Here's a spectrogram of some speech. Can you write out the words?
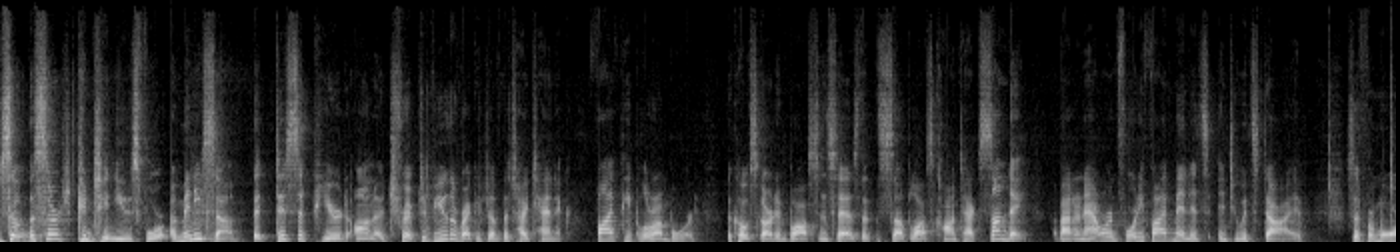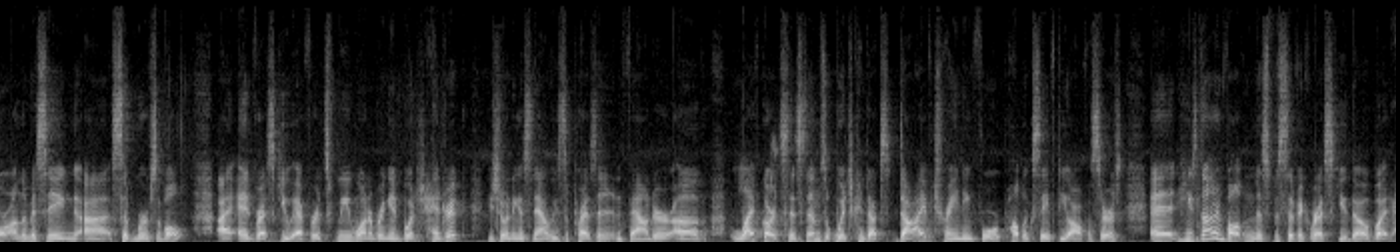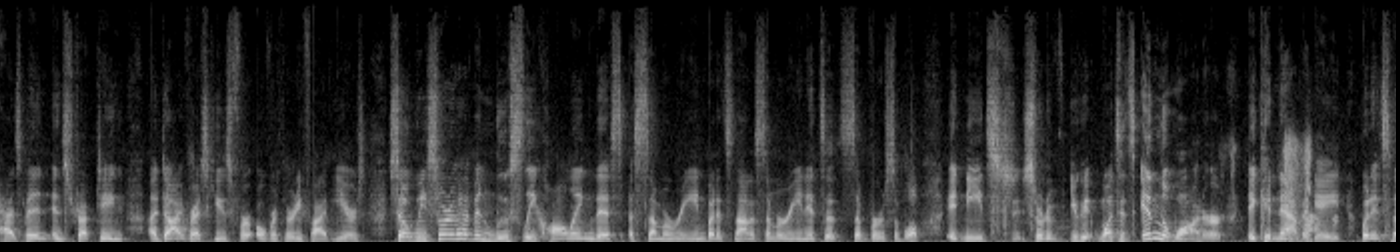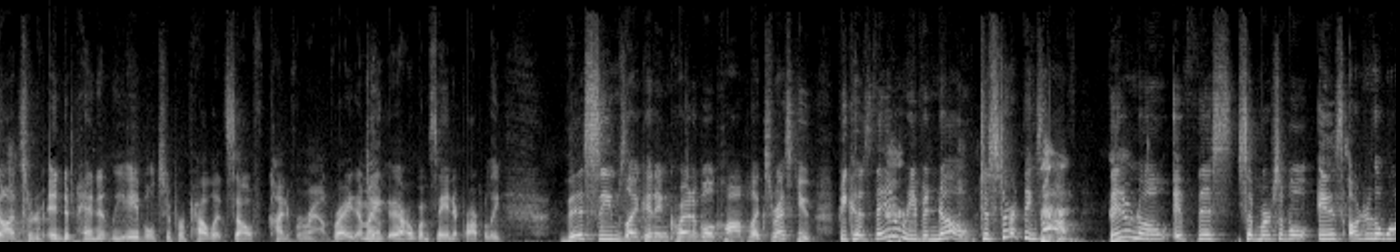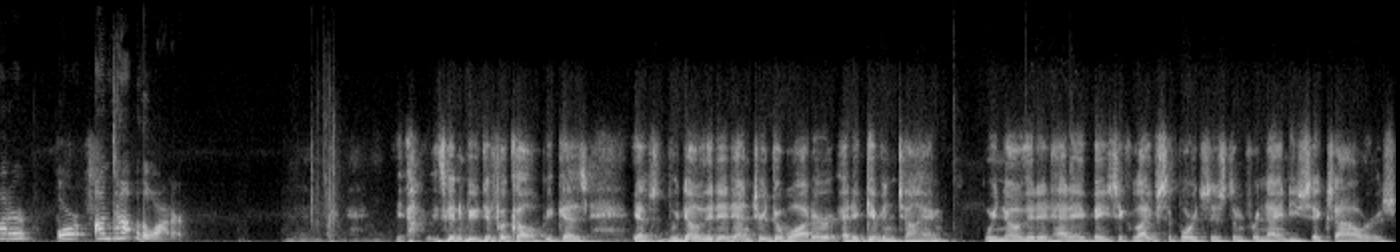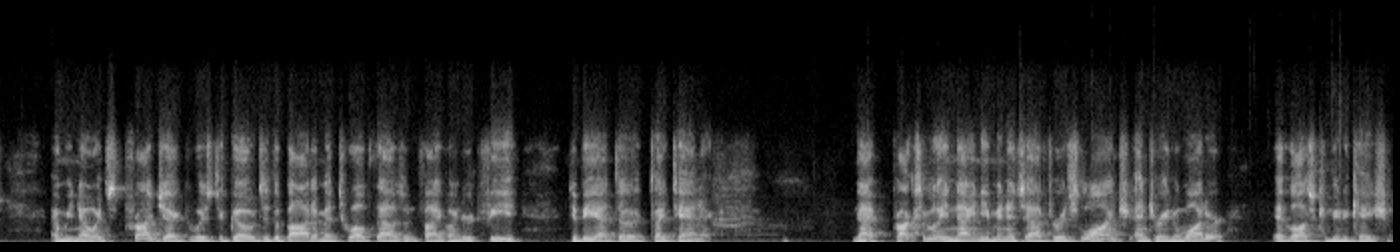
So the search continues for a mini sub that disappeared on a trip to view the wreckage of the Titanic. Five people are on board. The Coast Guard in Boston says that the sub lost contact Sunday, about an hour and 45 minutes into its dive. So, for more on the missing uh, submersible uh, and rescue efforts, we want to bring in Butch Hendrick. He's joining us now. He's the president and founder of Lifeguard Systems, which conducts dive training for public safety officers. And he's not involved in this specific rescue, though, but has been instructing uh, dive rescues for over 35 years. So, we sort of have been loosely calling this a submarine, but it's not a submarine, it's a submersible. It needs to sort of, you get, once it's in the water, it can navigate, but it's not sort of independently able able to propel itself kind of around, right? Am yeah. I, I hope I'm saying it properly. This seems like an incredible complex rescue because they don't even know, to start things off, they don't know if this submersible is under the water or on top of the water. Yeah, it's going to be difficult because, yes, we know that it entered the water at a given time. We know that it had a basic life support system for 96 hours and we know its project was to go to the bottom at 12,500 feet to be at the Titanic. Not, approximately 90 minutes after its launch, entering the water, it lost communication.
